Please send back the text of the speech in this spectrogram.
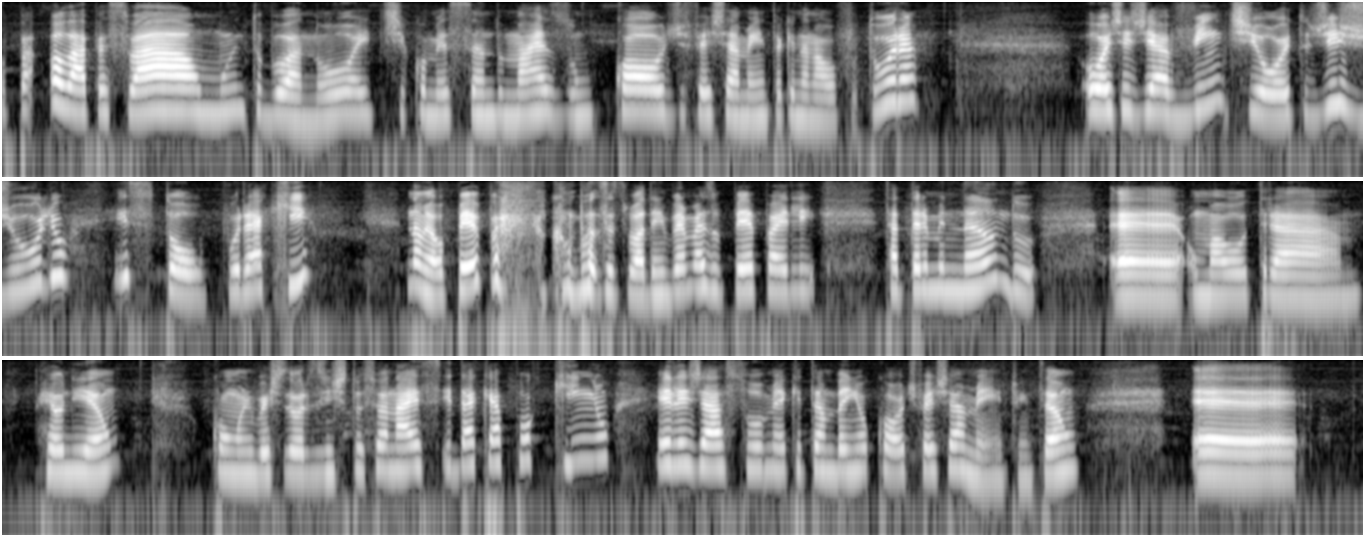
Opa, olá pessoal, muito boa noite. Começando mais um call de fechamento aqui na Nova Futura. Hoje, dia 28 de julho, estou por aqui. Não é o Pepa, como vocês podem ver, mas o Pepa ele está terminando é, uma outra reunião com investidores institucionais e daqui a pouquinho ele já assume aqui também o call de fechamento. Então, é,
